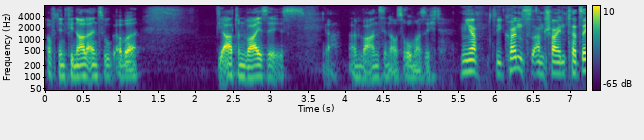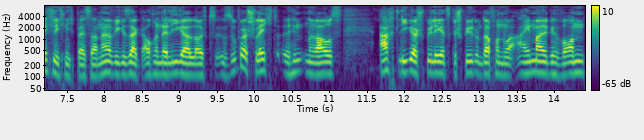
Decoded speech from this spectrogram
auf den Finaleinzug, aber die Art und Weise ist ja ein Wahnsinn aus Roma-Sicht. Ja, sie können es anscheinend tatsächlich nicht besser. Ne? Wie gesagt, auch in der Liga läuft es super schlecht äh, hinten raus. Acht Ligaspiele jetzt gespielt und davon nur einmal gewonnen.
